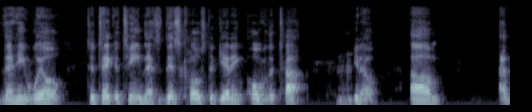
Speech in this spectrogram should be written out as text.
than he will to take a team that's this close to getting over the top. You know, um, I,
